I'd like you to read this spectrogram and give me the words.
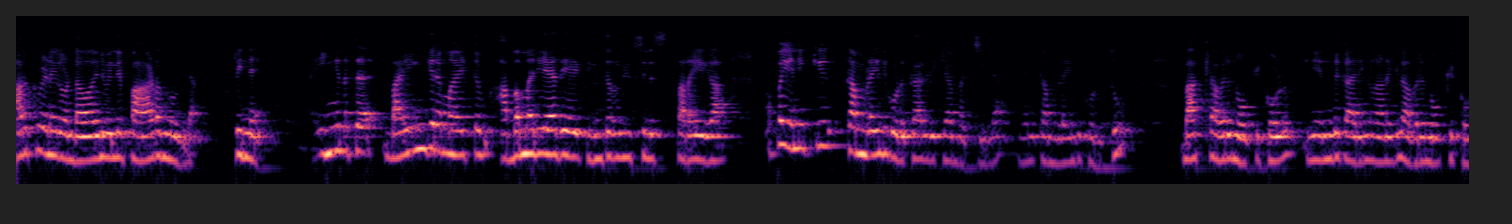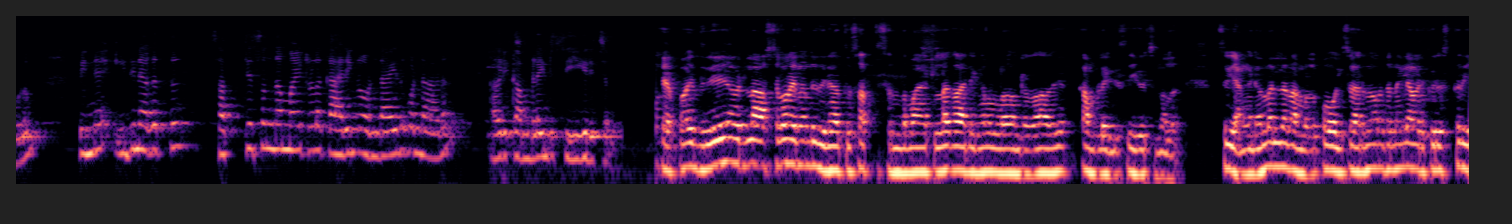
ആർക്ക് വേണേലും ഉണ്ടാവും. അതിന് വലിയ പാടൊന്നുമില്ല. പിന്നെ ഇങ്ങനത്തെ ഭയങ്കരമായിട്ടും അപമര്യാദയായിട്ട് ഇന്റർവ്യൂസിൽ പറയുക. അപ്പൊ എനിക്ക് കംപ്ലൈന്റ് കൊടുക്കാതിരിക്കാൻ പറ്റിയില്ല. ഞാൻ കംപ്ലൈന്റ് കൊടുത്തു. ബാക്കി അവർ നോക്കിക്കോളും. ഇനി എന്ത് കാര്യങ്ങളാണെങ്കിലും അവർ നോക്കിക്കോളും. പിന്നെ ഇതിനകത്ത് സത്യസന്ധമായിട്ടുള്ള കാര്യങ്ങൾ ഉണ്ടായത് കൊണ്ടാണ് അവർ കംപ്ലൈന്റ് സ്വീകരിച്ചത്. ഓക്കെ അപ്പോൾ ഇതിൽ അവർ ലാസ്റ്റ് പറയുന്നുണ്ട് ഇതിനകത്ത് സത്യസന്ധമായിട്ടുള്ള കാര്യങ്ങൾ ഉള്ളതുകൊണ്ടാണ് അവർ കംപ്ലൈന്റ് സ്വീകരിച്ചെന്നുള്ളത് സ്ത്രീ അങ്ങനെയൊന്നുമല്ല. നമ്മൾ പോലീസുകാരെന്ന് പറഞ്ഞിട്ടുണ്ടെങ്കിൽ അവർക്കൊരു സ്ത്രീ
